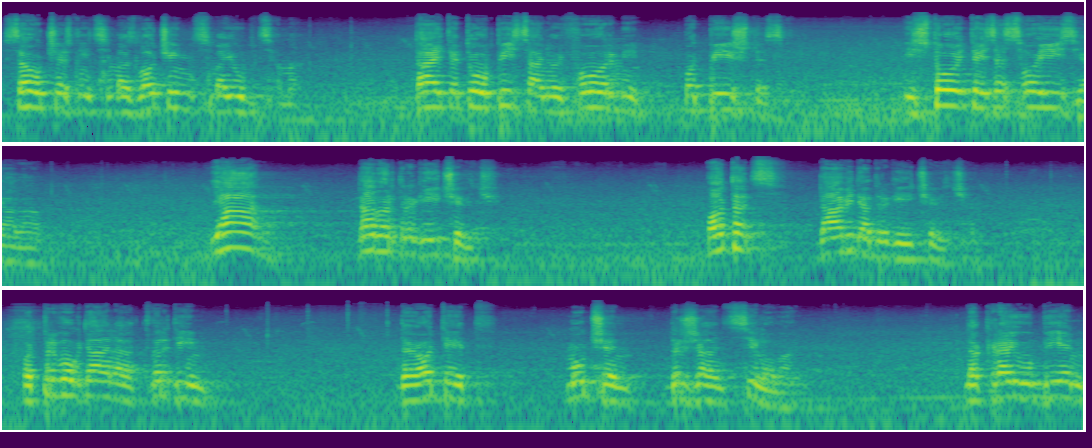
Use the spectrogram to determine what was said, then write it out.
sa učesnicima, zločinicima i ubicama. Dajte to u pisanoj formi, potpišite se i stojite iza svoje izjava. Ja, Davor Dragičević, otac Davida Dragičevića, od prvog dana tvrdim da je otet mučen, držan, silovan, na kraju ubijen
